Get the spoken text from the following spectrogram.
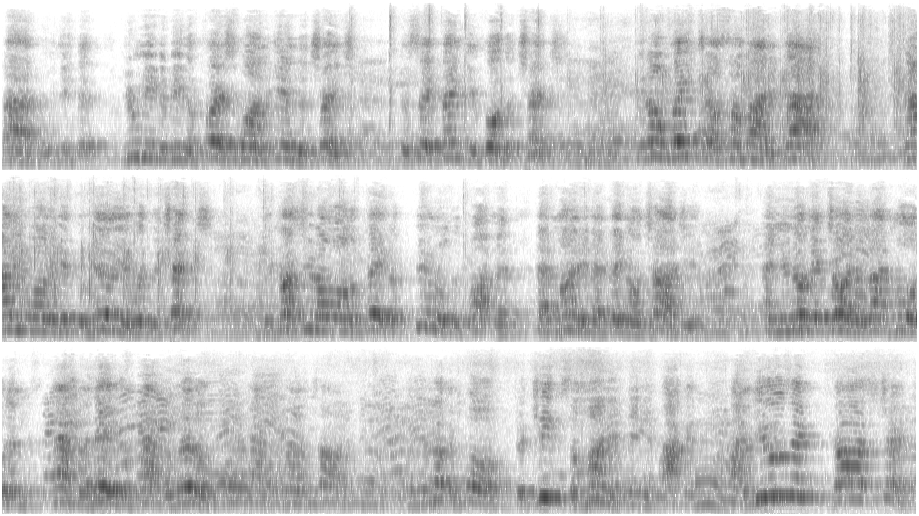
you need to be the first one in the church to say thank you for the church. You don't wait till somebody dies. Now you want to get familiar with the church because you don't want to pay the funeral department that money that they're going to charge you. And you know they charge a lot more than Pastor Hayes and Pastor Little Pastor John charge. But you're looking for to keep some money in your pocket by using God's church.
